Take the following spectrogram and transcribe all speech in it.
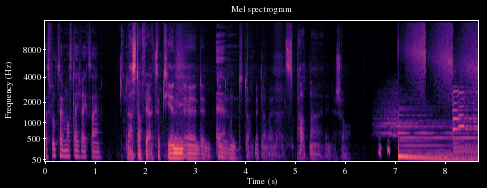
Das Flugzeug muss gleich weg sein. Lass doch, wir akzeptieren äh, den, den ähm. Hund doch mittlerweile als Partner in der Show.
